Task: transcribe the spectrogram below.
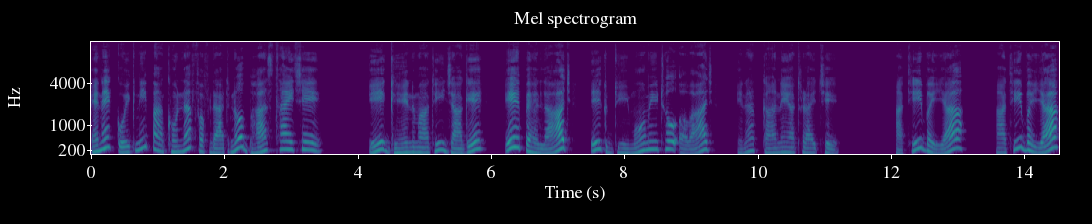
એને કોઈકની પાંખોના ફફડાટનો ભાસ થાય છે. એ ઘેનમાંથી જાગે એ પહેલા જ એક ધીમો મીઠો અવાજ એના કાને અથડાય છે. હાથી ભૈયા હાથી ભૈયા,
